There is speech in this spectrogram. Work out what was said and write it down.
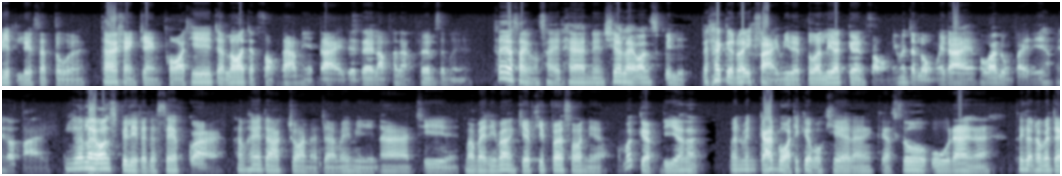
มิดหรือศัตรูถ้าแข็งแกร่งพอที่จะรอดจากสองดาเมจได้จะได้รับพลังเพิ่มเสมอ ถ้าจะใส่ของใส่แทนเนนเชียไลออนสปิริตแต่ถ้าเกิดว่าอีกฝ่ายมีแต่ตัวเลือดเกิน2นี่มันจะลงไม่ได้ เพราะว่าลงไปนี่ทำให้เราตายเนไลออนสปิริตอาจจะเซฟกว่าทำให้ดาร์กจอนอาจจะไม่มีหน้าที่มาใบนี้บ้างเกฟคิปเปอร์โซนเนี่ยผมว่าเกือบดีแล้วล่ะมันเป็นการ์ดบอร์ดที่เกือบโอเคนะเกือบสู้อูได้นะถ้าเกิดว่ามันจะ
